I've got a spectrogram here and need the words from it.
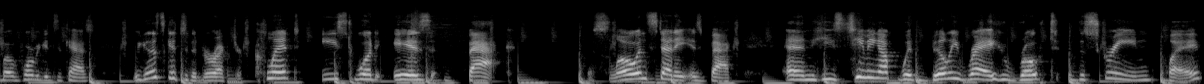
But before we get to the cast, we let's get to the director. Clint Eastwood is back. The slow and steady is back, and he's teaming up with Billy Ray, who wrote the screenplay.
